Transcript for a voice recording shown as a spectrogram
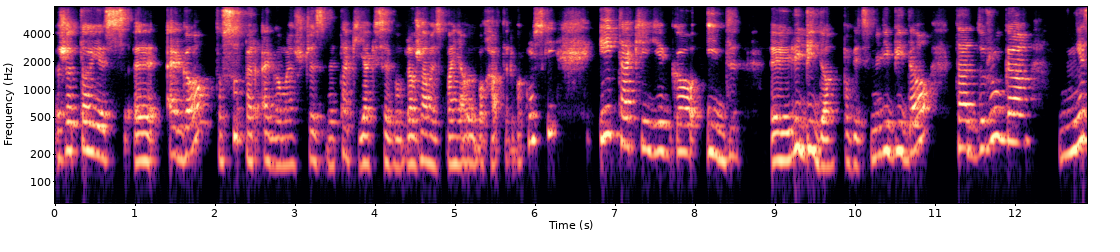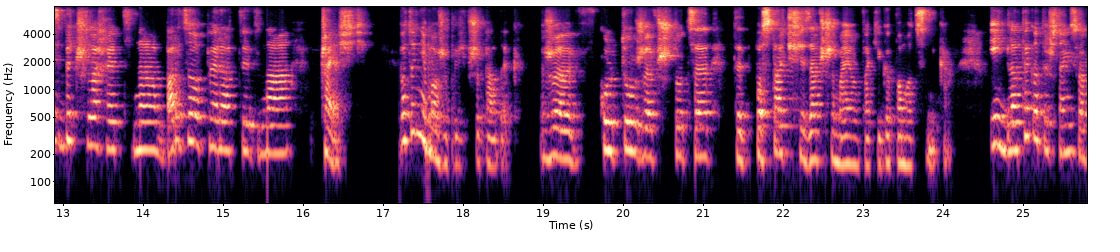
że to jest e, ego, to super ego mężczyzny, taki jak sobie wyobrażamy, wspaniały bohater Wokulski i taki jego id, libido, powiedzmy, libido. Ta druga, niezbyt szlachetna, bardzo operatywna część. Bo to nie może być przypadek, że w kulturze, w sztuce te postacie zawsze mają takiego pomocnika. I dlatego też Stanisław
